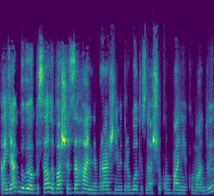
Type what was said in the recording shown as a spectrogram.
А як би ви описали ваше загальне враження від роботи з нашою компанією командою?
